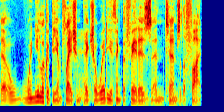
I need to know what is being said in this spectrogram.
Uh, when you look at the inflation picture, where do you think the Fed is in terms of the fight?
